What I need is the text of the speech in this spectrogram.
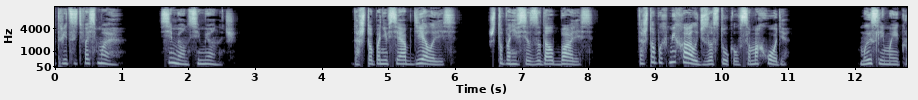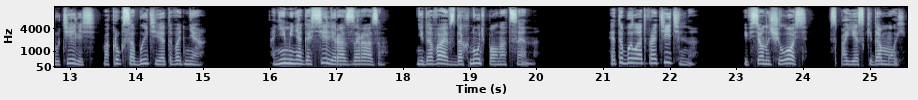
38. Семён Семёныч. Да чтоб они все обделались, чтоб они все задолбались, да чтоб их Михалыч застукал в самоходе. Мысли мои крутились вокруг событий этого дня. Они меня гасили раз за разом, не давая вздохнуть полноценно. Это было отвратительно, и все началось с поездки домой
